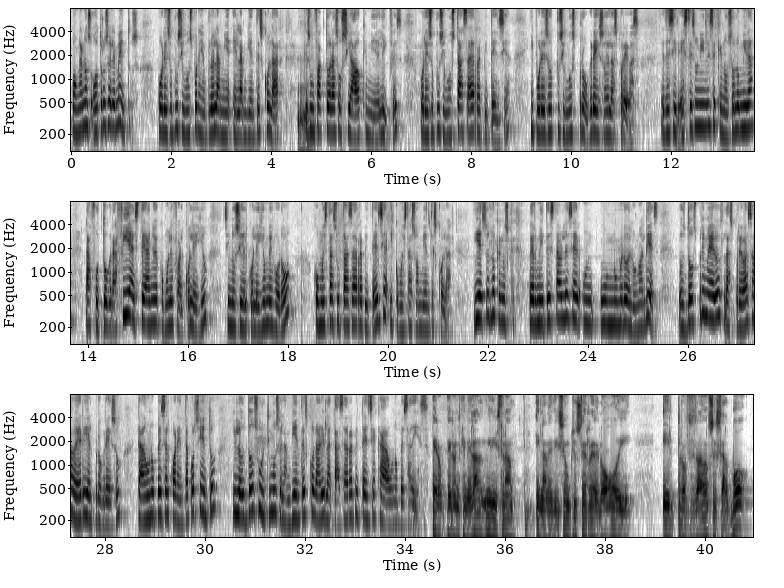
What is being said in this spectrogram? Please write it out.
pónganos otros elementos. Por eso pusimos, por ejemplo, el, ambiente escolar, que es un factor asociado que mide el ICFES, por eso pusimos tasa de repitencia y por eso pusimos progreso de las pruebas. Es decir, este es un índice que no solo mira la fotografía este año de cómo le fue al colegio, sino si el colegio mejoró, cómo está su tasa de repitencia y cómo está su ambiente escolar. Y eso es lo que nos permite establecer un, número del 1 al 10. Los dos primeros, las pruebas saber y el progreso, cada uno pesa el 40%, y los dos últimos, el ambiente escolar y la tasa de repitencia, cada uno pesa 10. Pero, pero en general, ministra, en la medición que usted reveló hoy, ¿el profesorado se salvó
